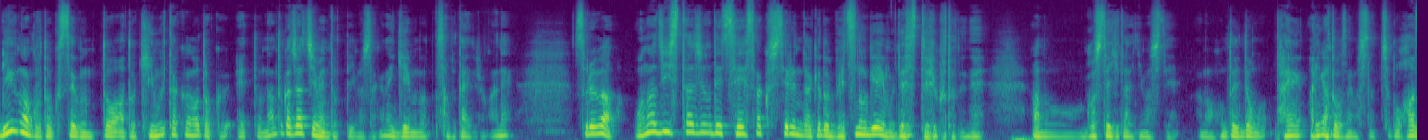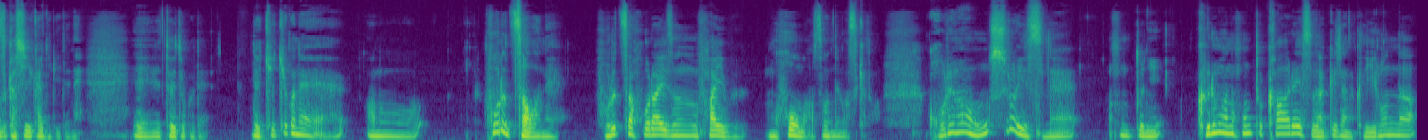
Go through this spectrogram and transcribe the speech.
竜が如く7と、あと、キムタクが如く、えっと、なんとかジャッジメントって言いましたかね、ゲームのサブタイトルがね。それは同じスタジオで制作してるんだけど別のゲームですということでね、あの、ご指摘いただきまして、あの、本当にどうも大変ありがとうございました。ちょっとお恥ずかしい限りでね。えー、というとこで。で、結局ね、あの、フォルツァはね、フォルツァホライズン5も4も遊んでますけど、これは面白いですね。本当に。車の本当カーレースだけじゃなくていろんな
